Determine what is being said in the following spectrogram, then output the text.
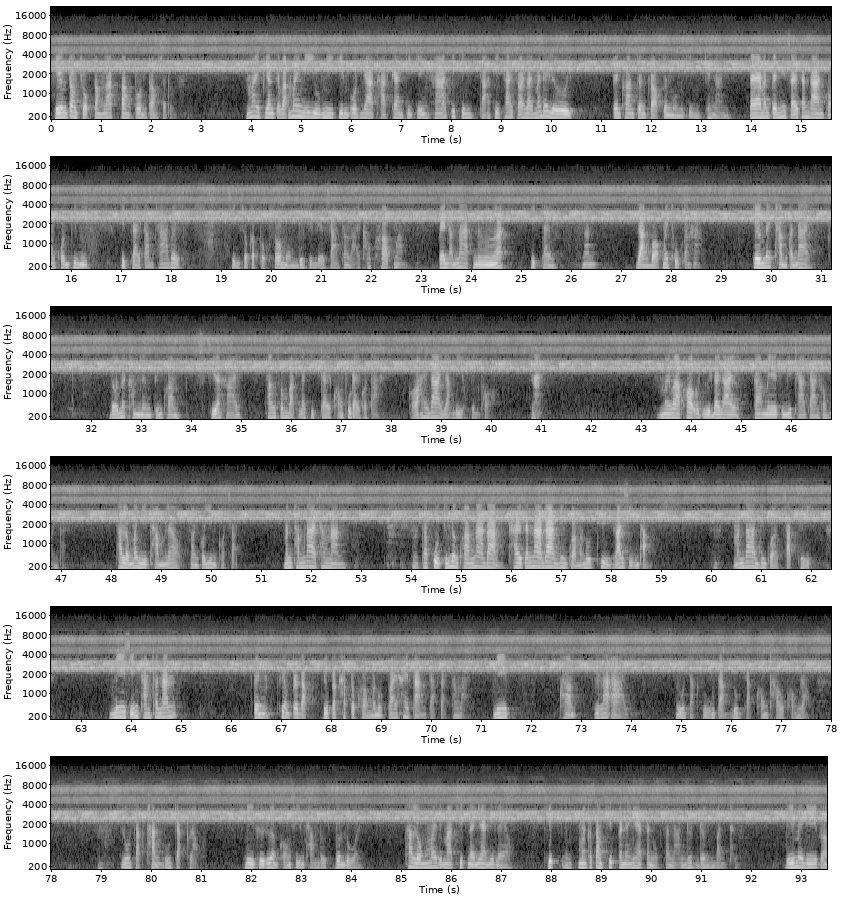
จึงต้องฉกต้องลักต้องต้นต้องสะดม ไม่เพียงแต่ว่าไม่มีอยู่มีกินอดยาขาดแคลนจริงๆหาที่กินหาที่ใช้สอยอะไรไม่ได้เลย เป็นความจนกรอบจนมุมจริง เช่นนั้น แต่มันเป็นนิสัยสันดานของคนที่มีจิตใจต่ำช้าด้วย สิ่งสกปรกโสมมหรือสิ่งเลวทรามทั้งหลายเขาครอบงำเป็นอำนาจเหนือจิตใจนั้นอย่างบอกไม่ถูกต่างหากจึงได้ทำกันได้ โดยไม่คำนึงถึงความเสียหายทั้งสมบัติและจิตใจของผู้ใดก็ตาม ขอให้ได้อย่างเดียวเป็นพอนะไม่ว่าข้ออื่นๆใดๆกาเมสุมิชฌาจารก็เหมือนกัน ถ้าลงไม่มีธรรมแล้วมันก็ยิ่งกดสัตว์ มันทำได้ทั้งนั้น ถ้าพูดถึงเรื่องความหน้าด้าน ใครจะหน้าด้านยิ่งกว่ามนุษย์ที่ไร้ศีลธรรม มันด้านยิ่งกว่าสัตว์ที่อีก มีศีลธรรมเท่านั้น เป็นเครื่องประดับหรือประคับประคองมนุษย์ไว้ให้ต่างจากสัตว์ทั้งหลาย มีความละอาย รู้จักสูงต่ำรู้จักของเขาของเรา รู้จักท่านรู้จักเรา นี่คือเรื่องของศีลธรรมโดยล้วนๆถ้าลงไม่ได้มาคิดในแง่นี้แล้ว คิดมันก็ต้องคิดไปในแง่สนุกสนานรื่นเริงบันเทิง ดีไม่ดีก็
